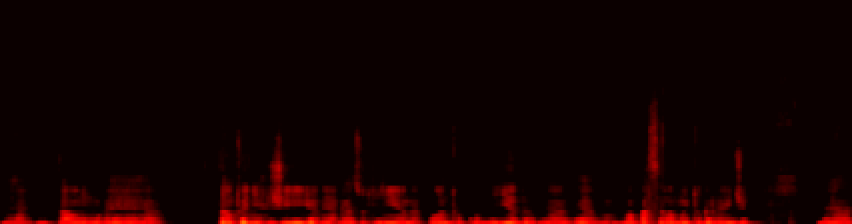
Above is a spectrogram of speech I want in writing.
Né? Então, é, tanto energia, né, gasolina, quanto comida, né, é uma parcela muito grande né,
